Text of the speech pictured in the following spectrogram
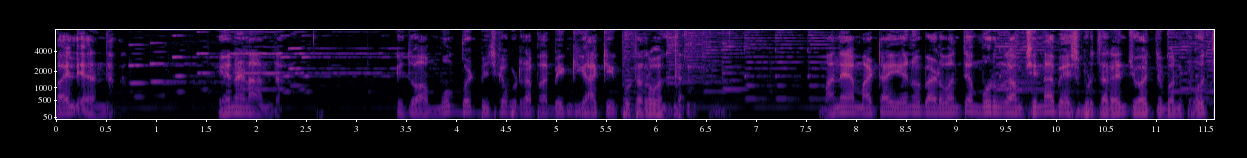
ಬಾಯ್ಲಿ ಅಂದ. ಏನಣ್ಣ ಅಂದ. ಇದು ಆ ಮೂಗ್ಬಿಟ್ಟು ಬಿಚ್ಕೊಬಿಟ್ರಪ್ಪ, ಬೆಂಕಿಗೆ ಹಾಕಿಕ್ಬಿಟ್ಟರು ಅಂತ. ಮನೆ ಮಠ ಏನು ಬೇಡವಂತೆ ಮೂರು ಗ್ರಾಮ್ ಚಿನ್ನ ಬೇಯಿಸ್ಬಿಡ್ತಾರೆ ಅಂತ ಯೋಚನೆ ಬಂದು ಕೂತ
